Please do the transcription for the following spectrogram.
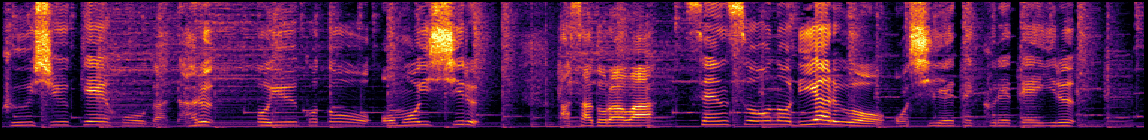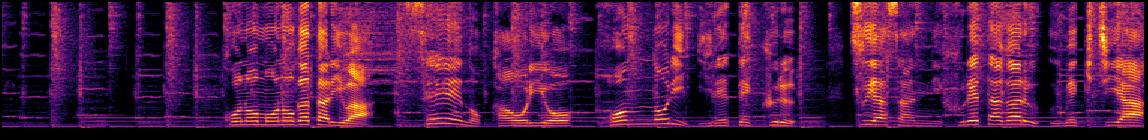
空襲警報が鳴るということを思い知る。朝ドラは戦争のリアルを教えてくれている。この物語は性の香りをほんのり入れてくる。つやさんに触れたがる梅吉や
